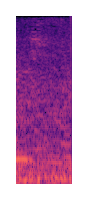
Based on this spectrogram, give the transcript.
others.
